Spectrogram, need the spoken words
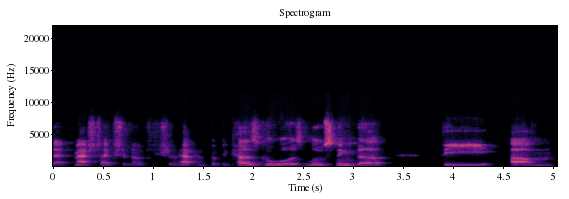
that match type shouldn't have should happened, but because Google is loosening the the um,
